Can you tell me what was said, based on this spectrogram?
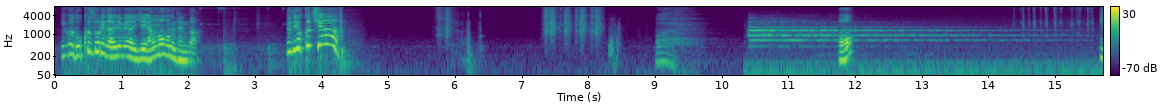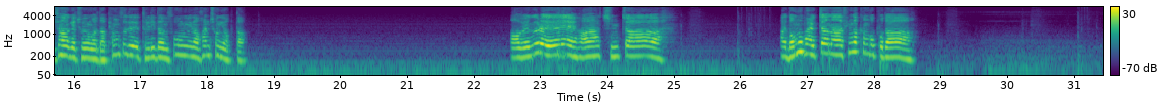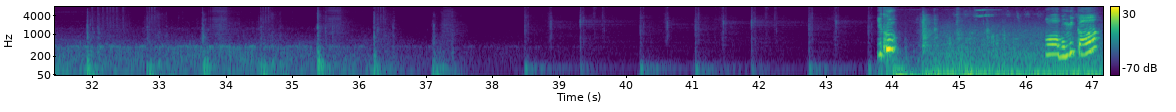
이거 노크 소리 날리면 이제 약 먹으면 된다. 드디어 끝이야! 어? 이상하게 조용하다. 평소에 들리던 소음이나 환청이 없다. 아, 왜 그래? 아, 진짜. 아, 너무 밝잖아. 생각한 것보다. 이쿠! 와, 뭡니까?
